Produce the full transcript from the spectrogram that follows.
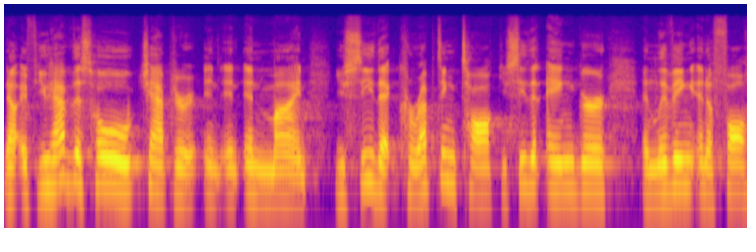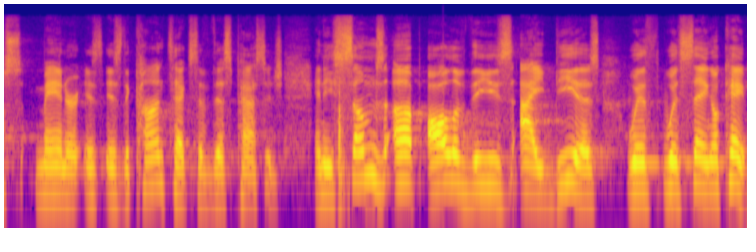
Now, if you have this whole chapter in, in, in, mind, you see that corrupting talk, you see that anger and living in a false manner is, is the context of this passage. And he sums up all of these ideas with, with saying, okay,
